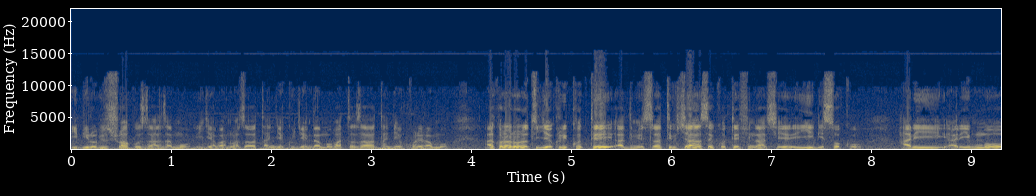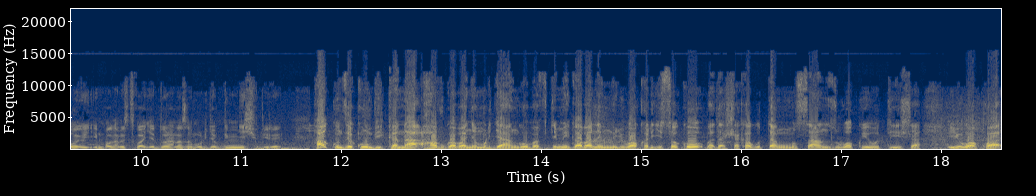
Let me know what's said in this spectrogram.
ibiro bishobora kuzazamo igihe abantu bazaba batangiye kugendamo batazaba batangiye gukoreramo. Ariko nanone tugiye kuri kote administrative cyangwa se kote financier y'iri soko harimo imbogamizi twagiye duhura na zo mu buryo bw'imyishyurire. Hakunze kumvikana havugwa abanyamuryango bafite imigabane mu iyubakwa ry'isoko badashaka gutanga umusanzu wo kwihutisha iyubakwa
